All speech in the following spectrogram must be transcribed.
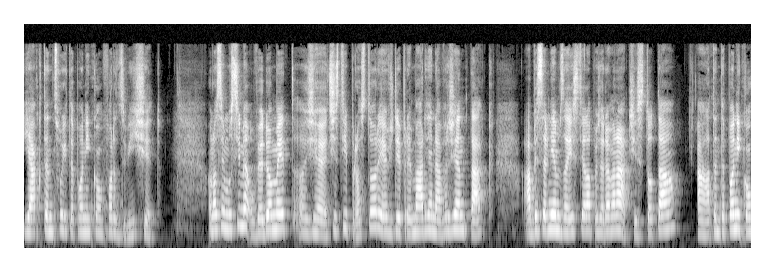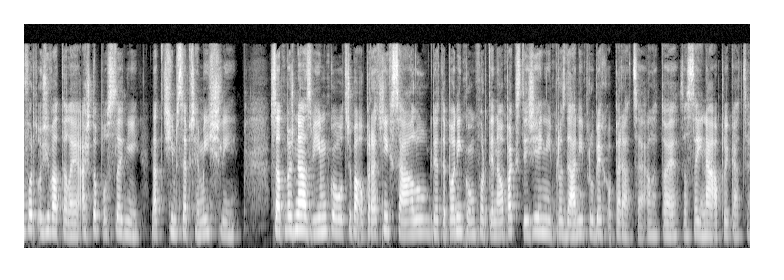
jak ten svůj teplný komfort zvýšit. Ono si musíme uvědomit, že čistý prostor je vždy primárně navržen tak, aby se v něm zajistila požadovaná čistota a ten teplný komfort uživatele je až to poslední, nad čím se přemýšlí. Snad možná s výjimkou třeba operačních sálů, kde teplný komfort je naopak stěžení pro zdárný průběh operace, ale to je zase jiná aplikace.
